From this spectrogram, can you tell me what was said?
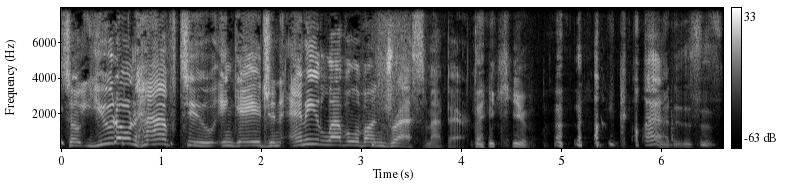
so you don't have to engage in any level of undress matt bear Thank you. I'm glad. This is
